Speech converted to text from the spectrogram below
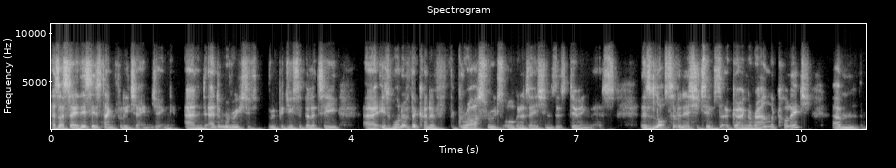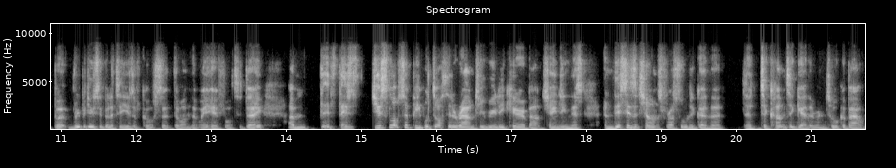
as I say, this is thankfully changing, and Edinburgh ReproducibiliTea uh, is one of the kind of the grassroots organisations that's doing this. There's lots of initiatives that are going around the college, um, but ReproducibiliTea is, of course, the, the, one that we're here for today. Um, there's just lots of people dotted around who really care about changing this, and this is a chance for us all together to, to come together and talk about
